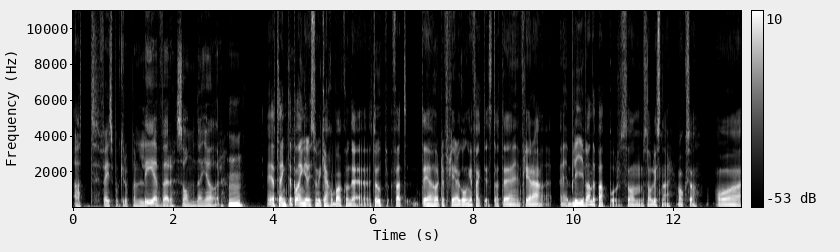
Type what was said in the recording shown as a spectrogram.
att Facebookgruppen lever som den gör. Mm. Jag tänkte på en grej som vi kanske bara kunde ta upp. För att det har jag hört det flera gånger faktiskt. Att det är flera eh, blivande pappor som, som lyssnar också. Och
